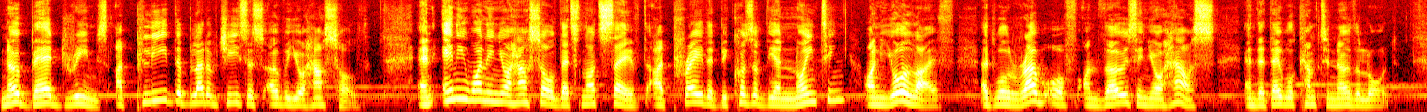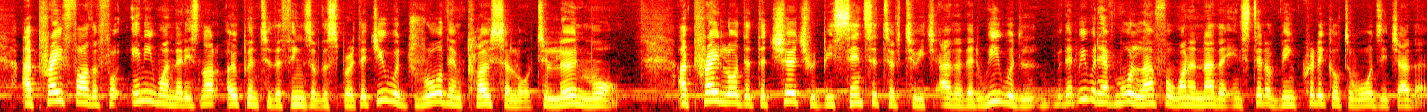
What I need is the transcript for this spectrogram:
no bad dreams. I plead the blood of Jesus over your household. And anyone in your household that's not saved, I pray that because of the anointing on your life, it will rub off on those in your house and that they will come to know the Lord. I pray, Father, for anyone that is not open to the things of the Spirit, that you would draw them closer, Lord, to learn more. I pray, Lord, that the church would be sensitive to each other, that we would that we would have more love for one another instead of being critical towards each other.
